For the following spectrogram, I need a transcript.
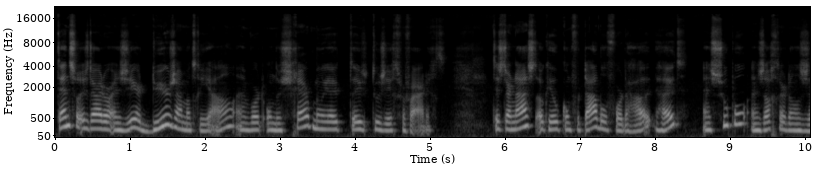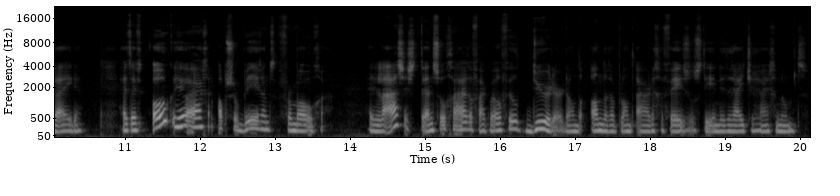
Tensel is daardoor een zeer duurzaam materiaal en wordt onder scherp milieutoezicht vervaardigd. Het is daarnaast ook heel comfortabel voor de huid en soepel en zachter dan zijde. Het heeft ook heel erg een absorberend vermogen. Helaas is tenselgaren vaak wel veel duurder dan de andere plantaardige vezels die in dit rijtje zijn genoemd.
